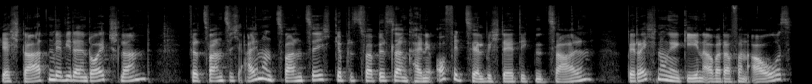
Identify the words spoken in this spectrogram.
Ja, starten wir wieder in Deutschland. Für 2021 gibt es zwar bislang keine offiziell bestätigten Zahlen, Berechnungen gehen aber davon aus,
